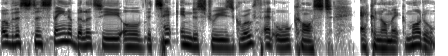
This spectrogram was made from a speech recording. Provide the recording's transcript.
over the sustainability of the tech industry's growth at all cost economic model.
